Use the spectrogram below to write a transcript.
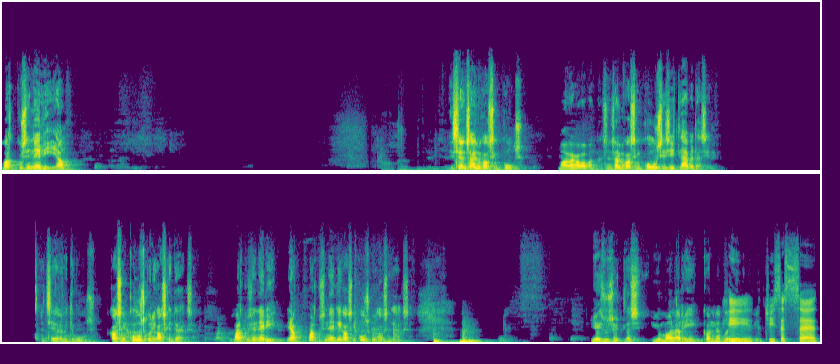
Markuse neli, jah. see on salm kakskümmend kuus. ma väga vabandan, see on salm kakskümmend kuus ja siit läheb edasi. et see ei ole mitte kuus, kakskümmend kuus kuni kakskümmend üheksa. Markuse neli, jah, Markuse neli, kakskümmend kuus kuni kakskümmend üheksa. Jeesus ütles, Jumala riik on nagu. Jesus said,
